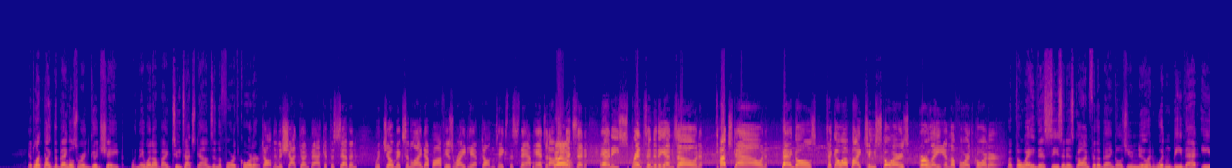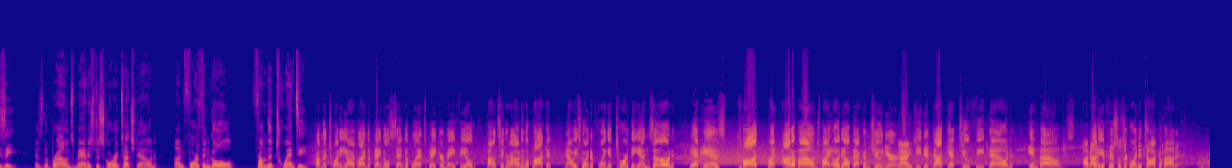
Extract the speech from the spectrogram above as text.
It looked like the Bengals were in good shape when they went up by two touchdowns in the fourth quarter. Dalton in the shotgun back at the seven with Joe Mixon lined up off his right hip. Dalton takes the snap, hands it off to Mixon, and he sprints into the end zone. Touchdown! Bengals to go up by two scores early in the fourth quarter. But the way this season has gone for the Bengals, you knew it wouldn't be that easy, as the Browns managed to score a touchdown on fourth and goal from the 20. From the 20 yard line, the Bengals send a blitz. Baker Mayfield bouncing around in the pocket. Now he's going to fling it toward the end zone. It is caught but out of bounds by Odell Beckham Jr. Nice. He did not get two feet down in bounds. I'll now the officials are going to talk about it.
